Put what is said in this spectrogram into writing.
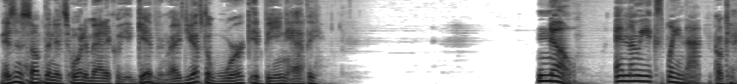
It isn't something that's automatically a given, right? You have to work at being happy. No. And let me explain that. Okay.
